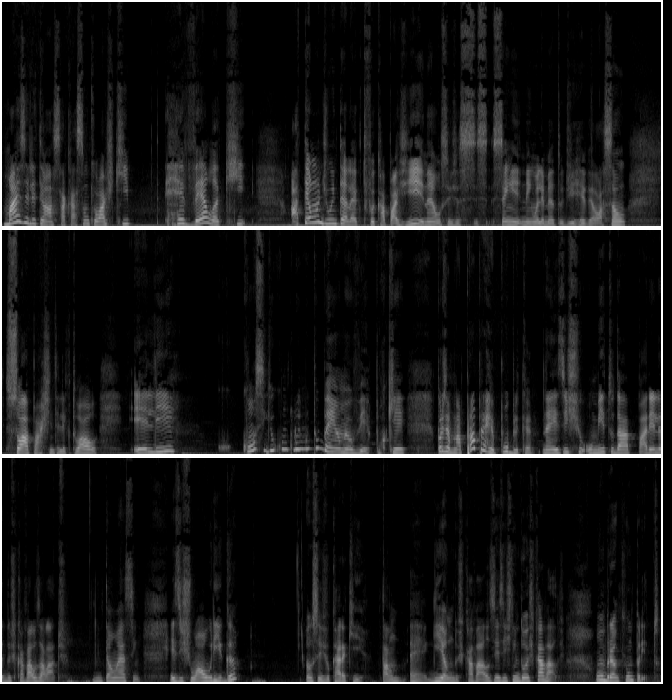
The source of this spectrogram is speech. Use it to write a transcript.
Mas ele tem uma sacação que eu acho que revela que até onde o intelecto foi capaz de ir, né? Ou seja, sem nenhum elemento de revelação, só a parte intelectual, ele conseguiu concluir muito bem, ao meu ver, porque, por exemplo, na própria República, né, existe o mito da parelha dos cavalos alados. Então é assim: existe um auriga, ou seja, o cara que tá é, guiando os cavalos, e existem dois cavalos, um branco e um preto.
